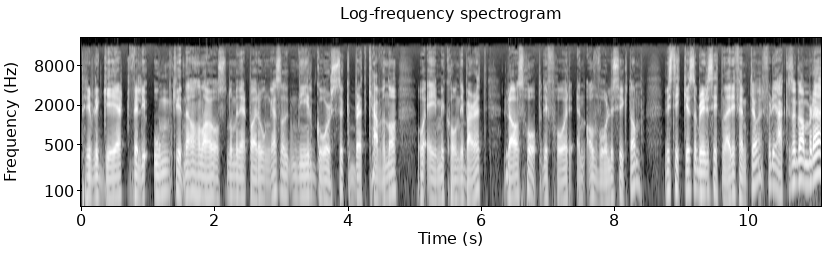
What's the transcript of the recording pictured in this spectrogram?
privilegert, veldig ung kvinne. Og han har jo også nominert bare unge. Så Neil Gorsuch, Brett Kavanaugh og Amy Coney Barrett. La oss håpe de får en alvorlig sykdom. Hvis ikke så blir de sittende der i 50 år, for de er ikke så gamle.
